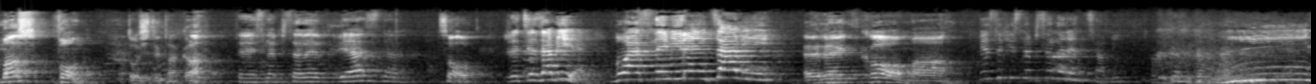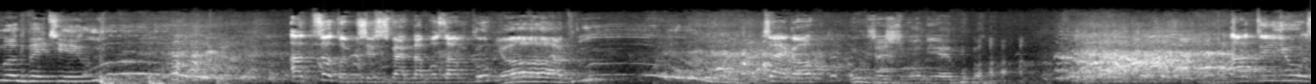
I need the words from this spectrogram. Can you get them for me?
Masz won. Toś ty taka? To jest napisane w gwiazdach. Co? Że cię zabiję własnymi ręcami. Rękoma. W gwiazdach jest napisane ręcami. Uuu, Macbecie, uuu. A co to mi się szwenda po zamku? Jak? Czego? Umrzesz żłobie. A ty już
